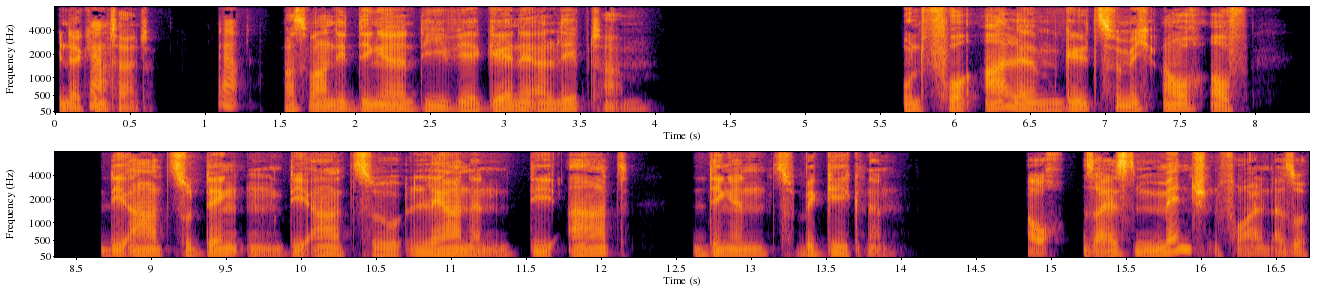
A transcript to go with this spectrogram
in der Ja. Kindheit? Ja. Was waren die Dinge, die wir gerne erlebt haben? Und vor allem gilt es für mich auch auf die Art zu denken, die Art zu lernen, die Art, Dingen zu begegnen. Auch sei es Menschen vor allem, also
